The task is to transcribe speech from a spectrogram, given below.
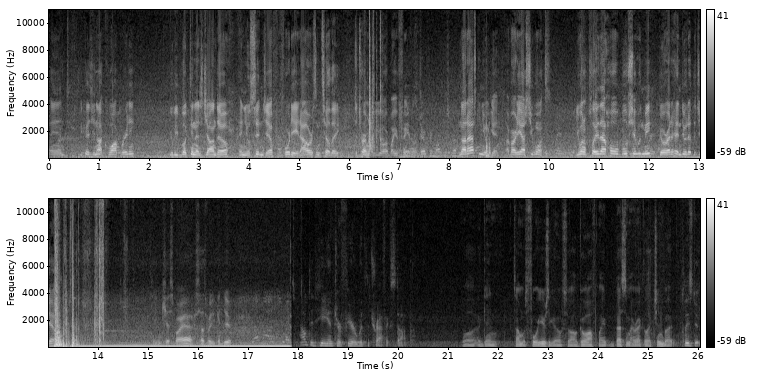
And because you're not cooperating, you'll be booked in as John Doe, and you'll sit in jail for 48 hours until they determine who you are by your fingerprint. I'm not asking you again. I've already asked you once. You want to play that whole bullshit with me? Go right ahead and do it at the jail. You can kiss my ass. That's what you can do. How did he interfere with the traffic stop? Well, again, it's almost four years ago, so I'll go off my best of my recollection, but Please do.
